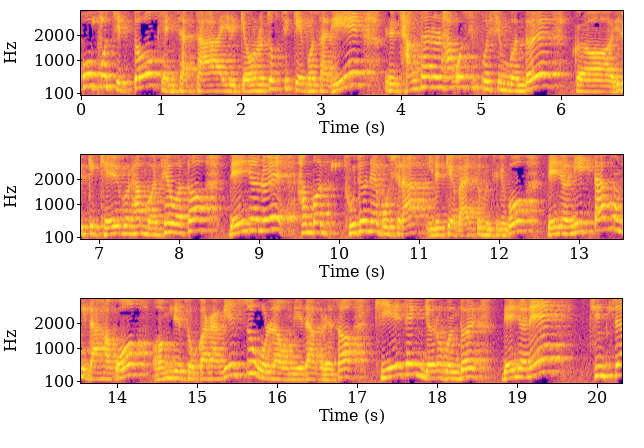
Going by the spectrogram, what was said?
호프집도 괜찮다 이렇게 오늘 쪽집게 보살이 장사를 하고 싶으신 분들 그, 이렇게 계획을 한번 세워서 내년을 한번 도전해 보시라 이렇게 말씀을 드리고 내년이 따봉이다 하고 엄지손가락이 쑥 올라옵니다. 그래서 기회생 여러분들 내년에 진짜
